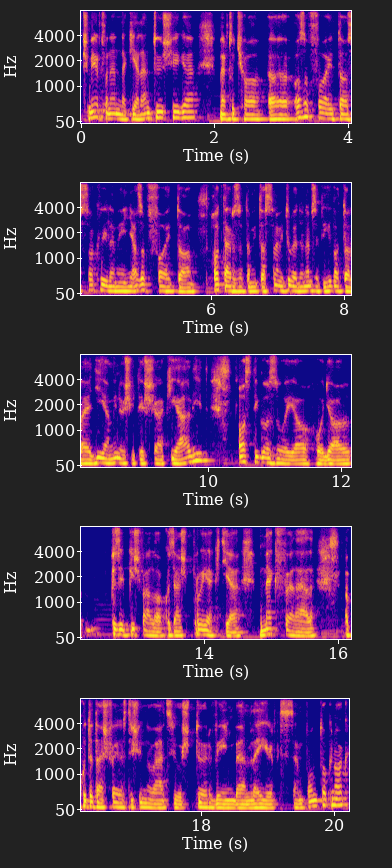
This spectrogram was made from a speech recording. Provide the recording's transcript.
És miért van ennek jelentősége? Mert hogyha az a fajta szakvélemény, az a fajta határozat, amit a Szellemi Tulajdon Nemzeti Hivatala egy ilyen minősítéssel kiállít, azt igazolja, hogy a közép-kisvállalkozás projektje megfelel a kutatásfejlesztés innovációs törvényben leírt szempontoknak,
